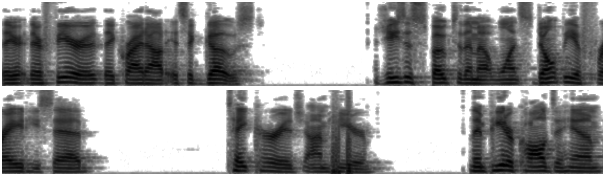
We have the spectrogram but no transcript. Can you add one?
Their, their fear, they cried out, It's a ghost. Jesus spoke to them at once. Don't be afraid, he said. Take courage, I'm here. Then Peter called to him.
